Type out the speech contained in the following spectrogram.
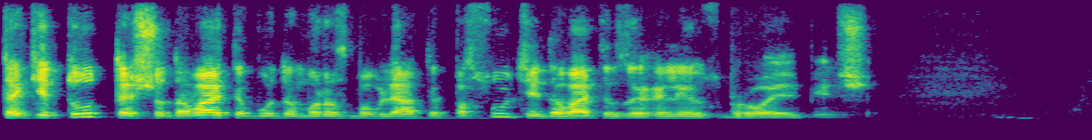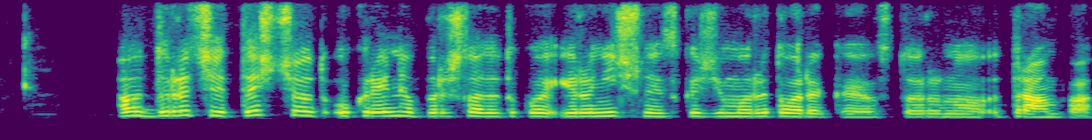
Так і тут те, що давайте будемо розмовляти по суті, давайте взагалі зброї більше. А от, до речі, те, що Україна перейшла до такої іронічної, скажімо, риторики в сторону Трампа.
